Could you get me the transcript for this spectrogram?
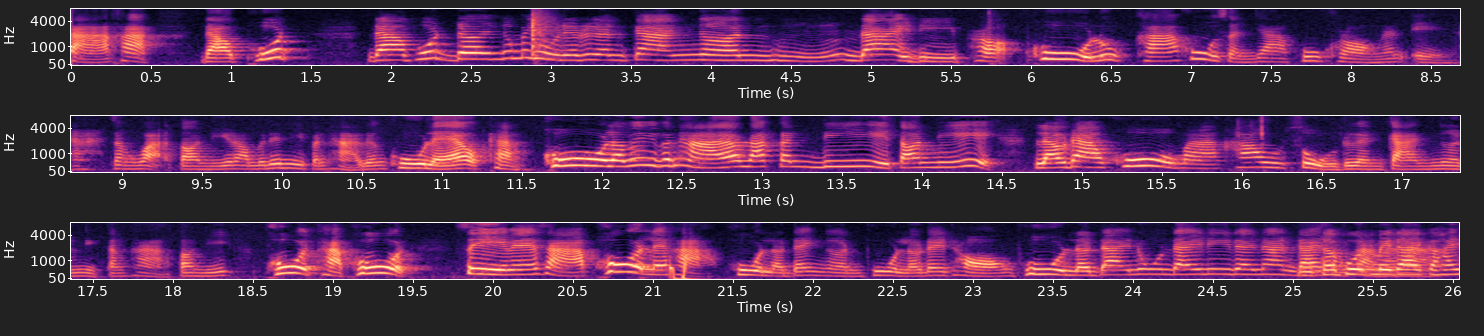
ษาค่ะ ดาวพุธ ดาวพุธเดินก็มาอยู่ในเรือนการเงินหืมได้ดี เพราะคู่ลูกค้าคู่สัญญาคู่ครองนั่นเองอะจังหวะตอนนี้เราไม่ได้มีปัญหาเรื่องคู่แล้วค่ะ คู่เราไม่มีปัญหาแล้วรักกันดีตอนนี้ แล้วดาวคู่มาเข้าสู่เรือนการเงินอีกต่างหากตอนนี้ พูดค่ะพูด4เมษาพูดเลยค่ะ พูดแล้วได้เงินพูดแล้วได้ทอง พูดแล้วได้นู่นได้นี่ได้นั่นหรืได้อถ้าพูดต่งๆไม่ได้นานาก็ให้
